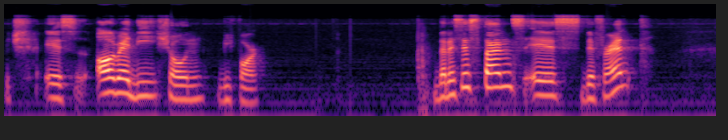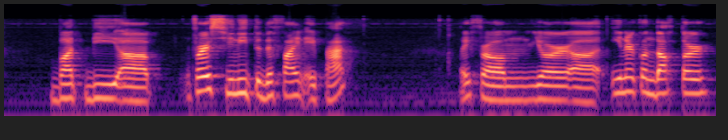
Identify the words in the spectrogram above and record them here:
which is already shown before. The resistance is different, but the uh, first you need to define a path right, from your uh, inner conductor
